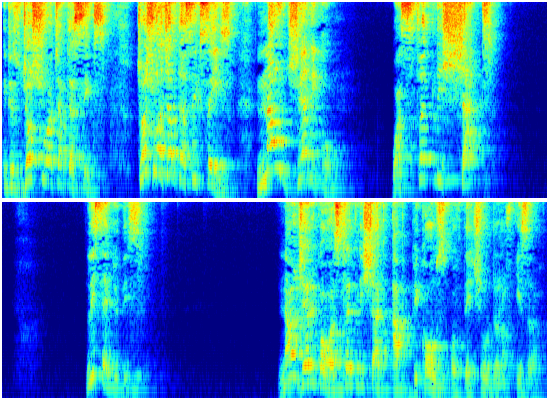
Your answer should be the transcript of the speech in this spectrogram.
it is Joshua chapter 6. Joshua chapter 6 says, Now Jericho was strictly shut. Listen to this. Now Jericho was strictly shut up because of the children of Israel.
